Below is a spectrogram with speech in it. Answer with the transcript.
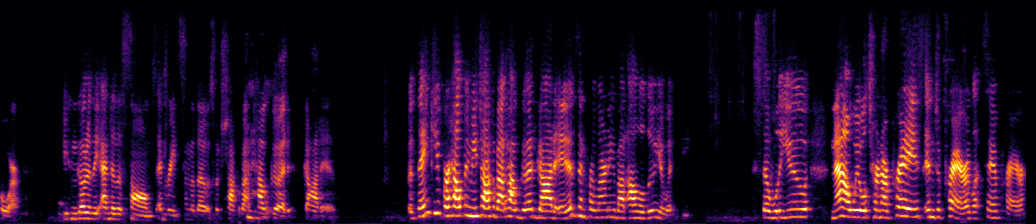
for, you can go to the end of the Psalms and read some of those, which talk about how mm-hmm. good God is. But thank you for helping me talk about how good God is and for learning about Alleluia with me. So, will you now we will turn our praise into prayer. Let's say a prayer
